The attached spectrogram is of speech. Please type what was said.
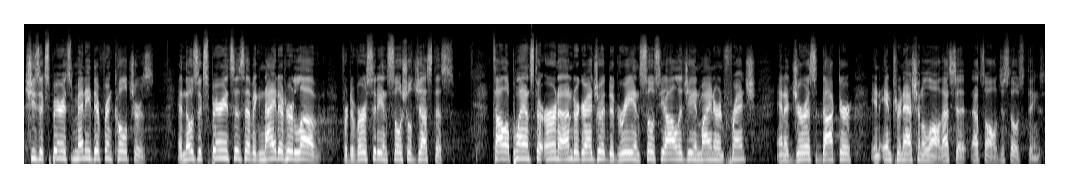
She's experienced many different cultures, and those experiences have ignited her love for diversity and social justice. Tala plans to earn an undergraduate degree in sociology and minor in French and a Juris Doctor in international law. That's it. That's all. Just those things.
